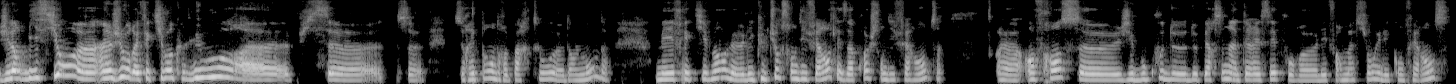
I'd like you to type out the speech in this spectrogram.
j'ai l'ambition euh, un jour effectivement que l'humour euh, puisse euh, se, répandre partout dans le monde. Mais effectivement, les cultures sont différentes, les approches sont différentes. en France, j'ai beaucoup de, personnes intéressées pour les formations et les conférences.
